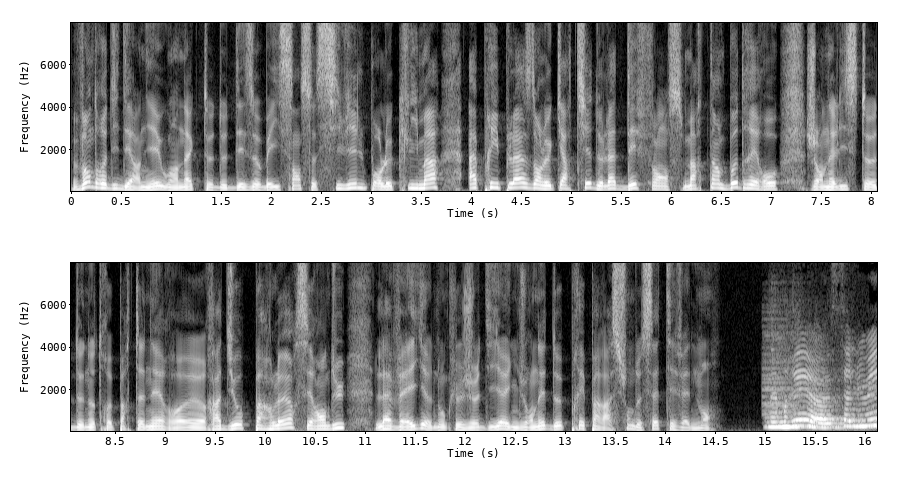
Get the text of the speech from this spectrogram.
vendredi dernier où un acte de désobéissance civile pour le climat a pris place dans le quartier de la Défense. Martin Baudrero, journaliste de notre partenaire euh, Radio Parleur, s'est rendu la veille, donc le jeudi, à une journée de préparation de cet événement. On aimerait saluer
